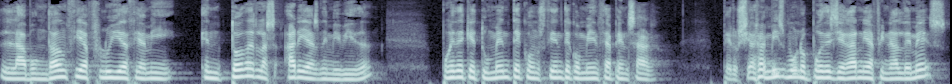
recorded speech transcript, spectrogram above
la abundancia fluye hacia mí en todas las áreas de mi vida, puede que tu mente consciente comience a pensar, pero si ahora mismo no puedes llegar ni a final de mes,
